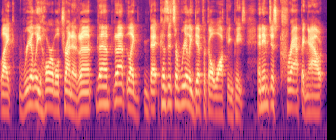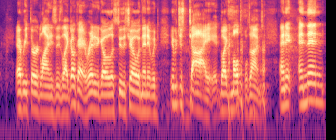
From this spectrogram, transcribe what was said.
like really horrible trying to rump, rump, rump, like that because it's a really difficult walking piece, and him just crapping out every third line is he's like okay ready to go let's do the show and then it would it would just die like multiple times and it and then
